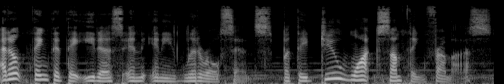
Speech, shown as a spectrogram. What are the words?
I don't think that they eat us in any literal sense, but they do want something from us.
